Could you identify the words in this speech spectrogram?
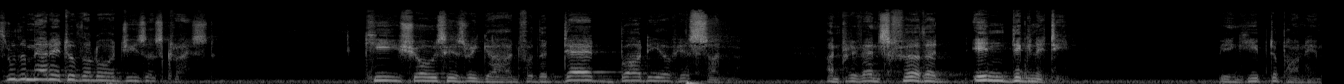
through the merit of the Lord Jesus Christ. He shows his regard for the dead body of his son and prevents further indignity being heaped upon him.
